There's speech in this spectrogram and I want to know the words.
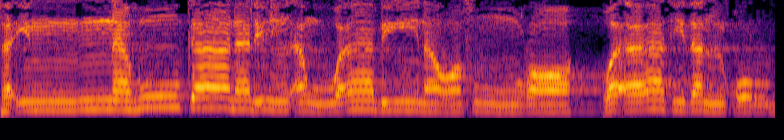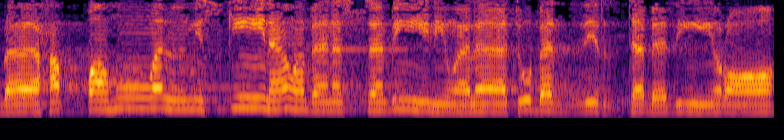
فإنه كان للأوابين غفورا وآت ذا القربى حقه والمسكين وبن السبيل ولا تبذر تبذيرا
